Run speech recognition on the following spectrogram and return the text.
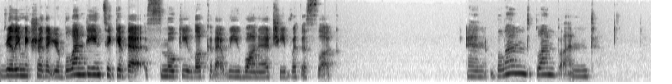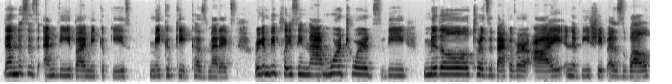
really make sure that you're blending to give that smoky look that we want to achieve with this look. And blend, blend, blend. Then this is Envy by Makeup Geek Makeup Geek Cosmetics. We're going to be placing that more towards the middle, towards the back of our eye in a V shape as well.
